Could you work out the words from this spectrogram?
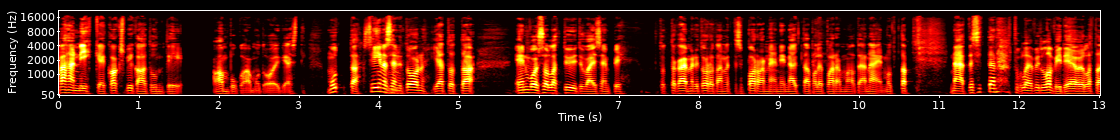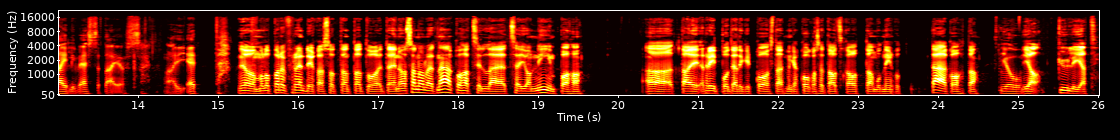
vähän nihkeä, kaksi vikaa tuntia ampukaa mut oikeasti. Mutta siinä se nyt on ja tota, en voisi olla tyytyväisempi. Totta kai mä nyt odotan, että se paranee, niin näyttää paljon paremmalta ja näin, mutta näette sitten tulevilla videoilla tai livessä tai jossain. Ai että. Joo, mulla on pari frendiä kanssa ottanut tatuoita. Ja ne on sanonut, että nämä kohdat sillä, että se ei ole niin paha. Ää, tai riippuu tietenkin koosta, että mikä koko se tatska ottaa, mutta niinku tää kohta Juu. ja kyljät,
